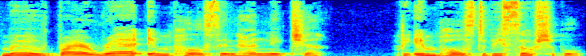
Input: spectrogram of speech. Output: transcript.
moved by a rare impulse in her nature the impulse to be sociable.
